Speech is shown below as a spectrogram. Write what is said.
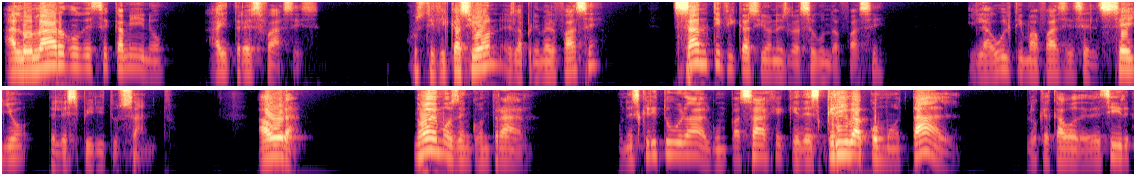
a lo largo de ese camino, hay tres fases. Justificación es la primera fase, santificación es la segunda fase y la última fase es el sello del Espíritu Santo. Ahora, no hemos de encontrar una escritura, algún pasaje que describa como tal lo que acabo de decir,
